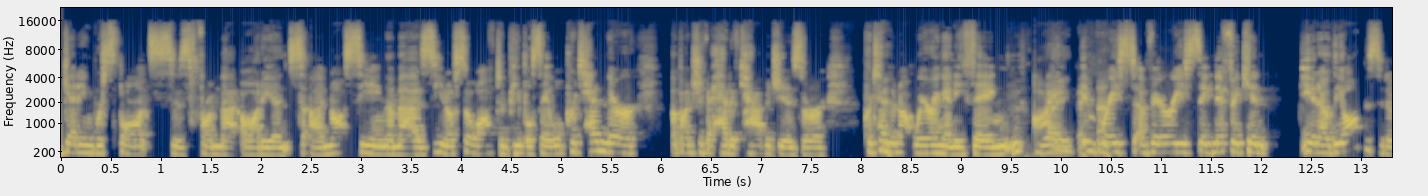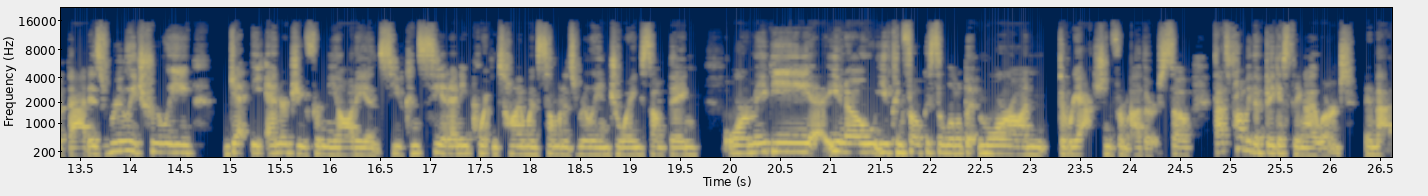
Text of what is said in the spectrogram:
getting responses from that audience, uh, not seeing them as, you know, so often people say, well, pretend they're a bunch of a head of cabbages or pretend they're not wearing anything. Right. I embraced a very significant you know, the opposite of that is really truly get the energy from the audience. You can see at any point in time when someone is really enjoying something, or maybe, you know, you can focus a little bit more on the reaction from others. So that's probably the biggest thing I learned in that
